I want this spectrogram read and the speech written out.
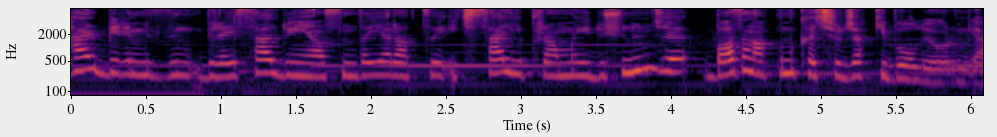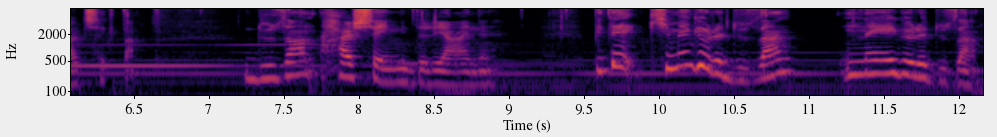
her birimizin bireysel dünyasında yarattığı içsel yıpranmayı düşününce bazen aklımı kaçıracak gibi oluyorum gerçekten. Düzen her şey midir yani? Bir de kime göre düzen, neye göre düzen?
